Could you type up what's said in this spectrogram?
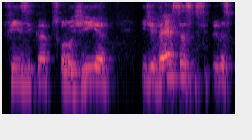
física, psicologia e diversas disciplinas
